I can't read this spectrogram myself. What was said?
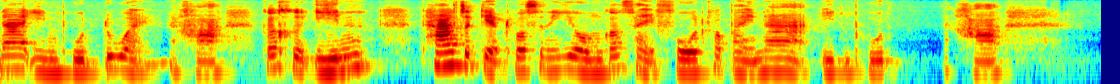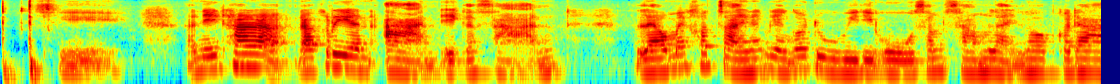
หน้า input ด้วยนะคะ ก็คือ int ถ้าจะเก็บทศนิยมก็ใส่ float เข้าไปหน้า input นะคะโอเคอันนี้ถ้านักเรียนอ่านเอกสาร แล้วไม่เข้าใจนักเรียนก็ดูวิดีโอซ้ำๆหลายรอบก็ได้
